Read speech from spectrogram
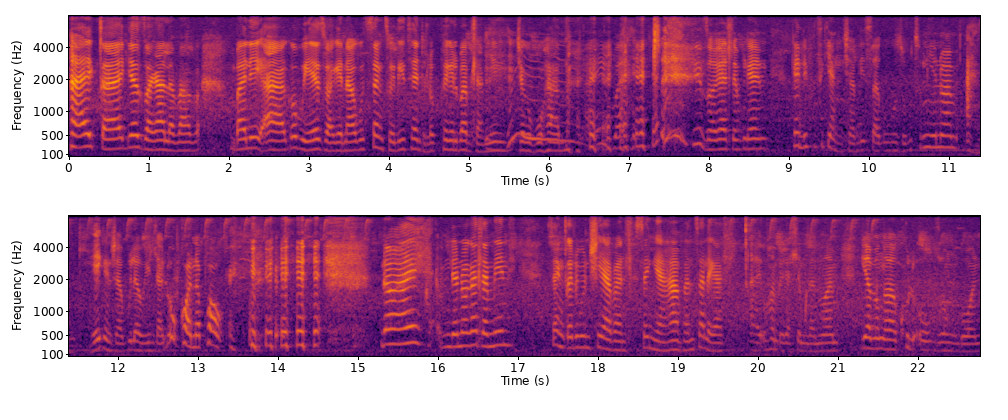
Hayi cha kuyezwakala baba. Mbali akubuyezwa ke na ukuthi sengithola ithende lokuphekela baba Dlamini njengoba uhamba. hayi ba ngizwa kahle mngani kanti futhi kuyangijabulisa ukuzwa ukuthi umyeni wami angeke njabula wendlala ukhona pho No hayi mndeni wakadlamini sengicela ukunishiya bandla sengiyahamba nisale kahle. hayi uhambe kahle mngani wami ngiyabonga kakhulu okuzongibona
